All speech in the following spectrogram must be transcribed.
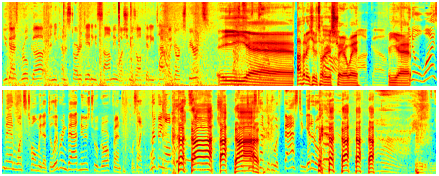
you guys broke up and then you kind of started dating Asami while she was off getting attacked by dark spirits? Yeah. I thought I should have told her this straight Oh, away. Yeah. You know, a wise man once told me that delivering bad news to a girlfriend was like ripping off a blood-sucking leech. You just have to do it fast and get it over with. Ah, I hate it when you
